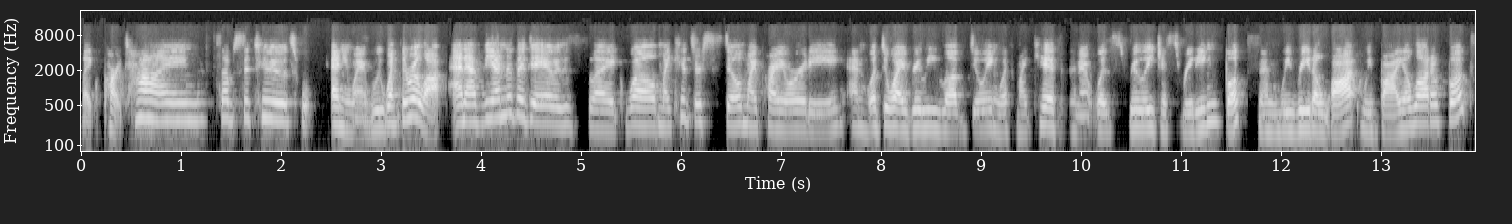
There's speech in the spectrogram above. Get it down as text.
like part time, substitutes. Anyway, we went through a lot. And at the end of the day, I was like, well, my kids are still my priority. And what do I really love doing with my kids? And it was really just reading books. And we read a lot, we buy a lot of books.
